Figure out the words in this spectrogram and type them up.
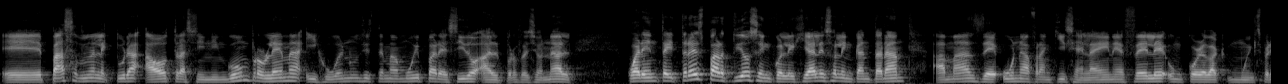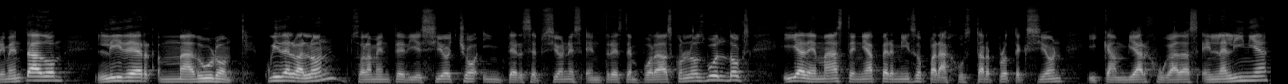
Eh, pasa de una lectura a otra sin ningún problema y jugó en un sistema muy parecido al profesional. 43 partidos en colegial, eso le encantará a más de una franquicia en la NFL, un quarterback muy experimentado, líder maduro. Cuida el balón, solamente 18 intercepciones en tres temporadas con los Bulldogs y además tenía permiso para ajustar protección y cambiar jugadas en la línea.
